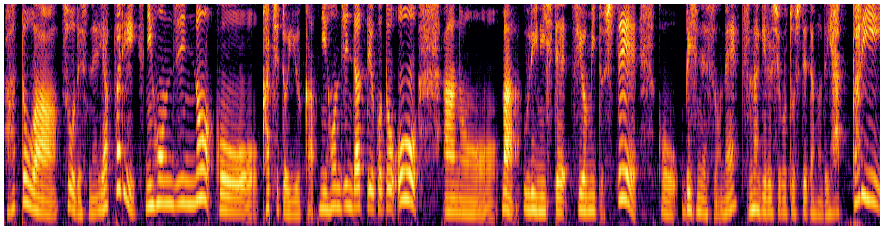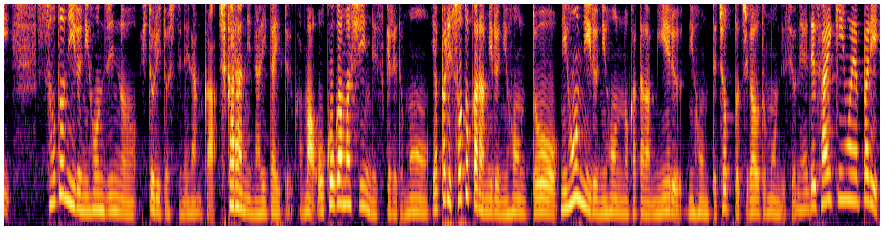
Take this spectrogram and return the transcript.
あとは、そうですね、やっぱり日本人のこう、価値というか、日本人だっていうことを、あの、まあ、売りにして強みとして、こう、ビジネスをね、つなげる仕事をしてたので、やっぱり、外にいる日本人の一人としてね、なんか力になりたいというか、まあおこがましいんですけれども、やっぱり外から見る日本と、日本にいる日本の方が見える日本ってちょっと違うと思うんですよね。で、最近はやっぱり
